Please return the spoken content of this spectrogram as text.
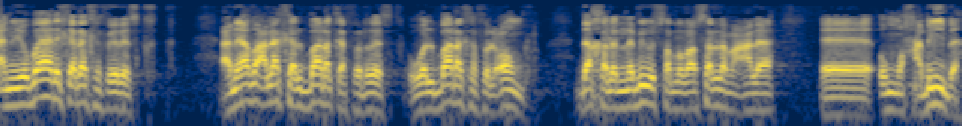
أن يبارك لك في رزقك أن يضع لك البركة في الرزق والبركة في العمر. دخل النبي صلى الله عليه وسلم على آه، أم حبيبة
